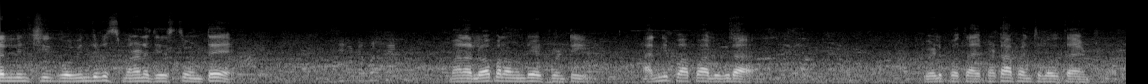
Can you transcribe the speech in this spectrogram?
గుండెల నుంచి గోవిందుడు స్మరణ చేస్తూ ఉంటే మన లోపల ఉండేటువంటి అన్ని పాపాలు కూడా వెళ్ళిపోతాయి పటాపంచలవుతాయి అంటున్నారు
